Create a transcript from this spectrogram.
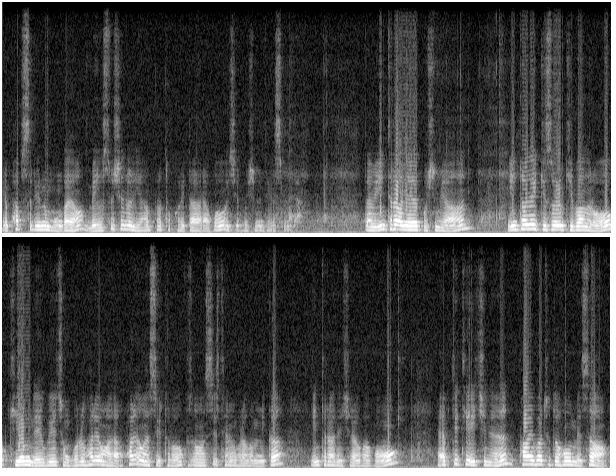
POP3는 뭔가요? 메일 수신을 위한 프로토콜이다 라고 이제 보시면 되겠습니다. 그 다음에 인트라넷 보시면 인터넷 기술을 기반으로 기업 내부의 정보를 활용하, 활용할 수 있도록 구성한 시스템을 뭐라고 합니까? 인트라넷이라고 하고 FTTH는 Fiber to the Home 해서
